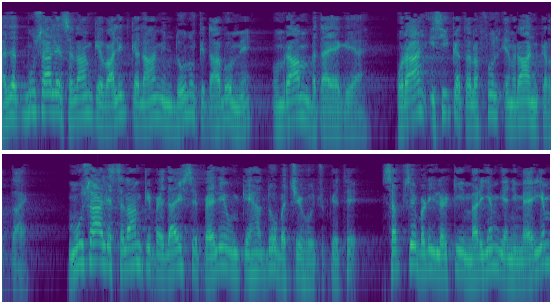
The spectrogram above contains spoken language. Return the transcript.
حضرت موسا علیہ السلام کے والد کا نام ان دونوں کتابوں میں عمران بتایا گیا ہے۔ قرآن اسی کا تلفظ عمران کرتا ہے۔ موسا علیہ السلام کی پیدائش سے پہلے ان کے ہاں دو بچے ہو چکے تھے۔ سب سے بڑی لڑکی مریم یعنی مریم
